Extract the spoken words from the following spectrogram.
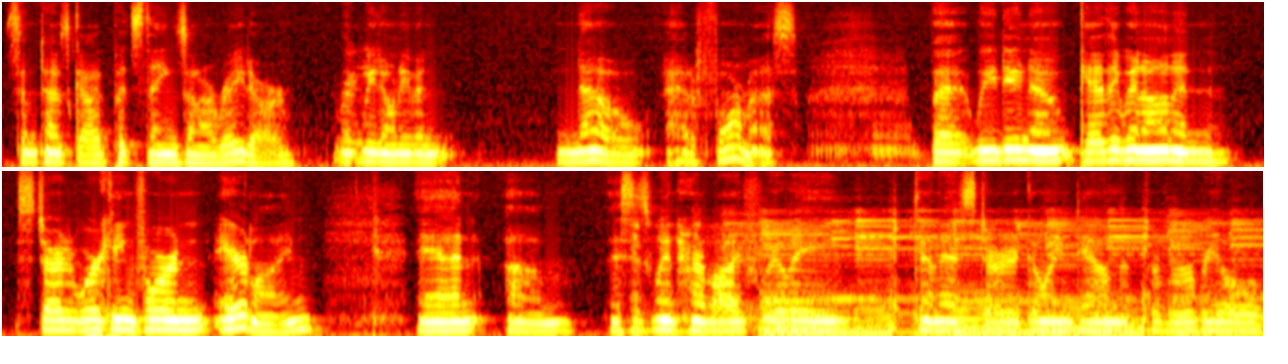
sometimes God puts things on our radar that we don't even know how to form us. But we do know Cathy went on and started working for an airline, and um, this is when her life really kind of started going down the proverbial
